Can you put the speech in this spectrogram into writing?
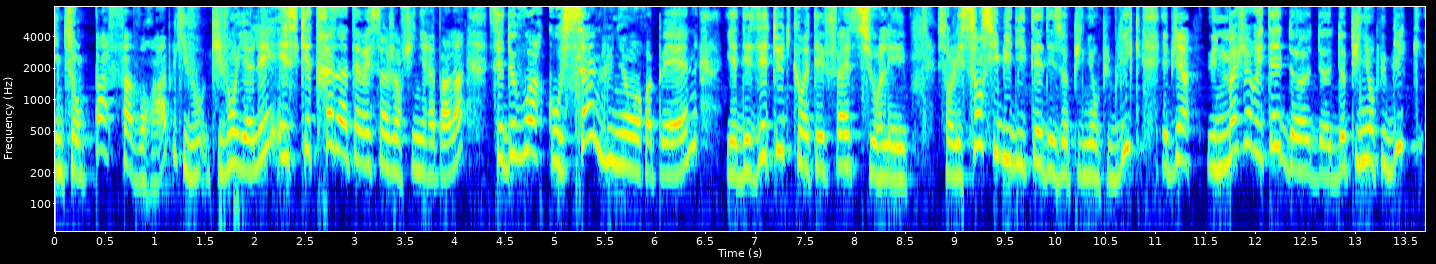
ne sont pas favorables, qui vont, qui vont y aller. Et ce qui est très intéressant, j'en finirai par là, c'est de voir qu'au sein de l'Union européenne, il y a des études qui ont été faites sur les, sur les sensibilités des opinions publiques. Eh bien, une majorité d'opinions publiques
